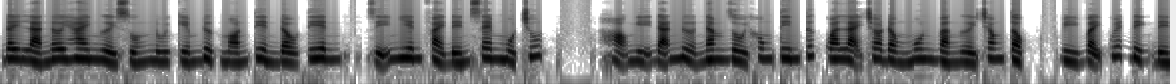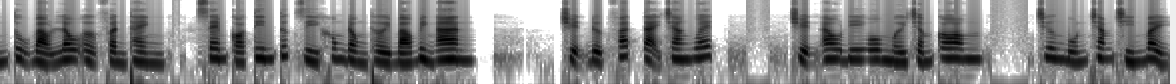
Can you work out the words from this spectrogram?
Đây là nơi hai người xuống núi kiếm được món tiền đầu tiên, dĩ nhiên phải đến xem một chút. Họ nghĩ đã nửa năm rồi không tin tức qua lại cho đồng môn và người trong tộc, vì vậy quyết định đến tụ bảo lâu ở Phần Thành, xem có tin tức gì không đồng thời báo bình an. Chuyện được phát tại trang web truyệnaudiomoi.com. Chương 497,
